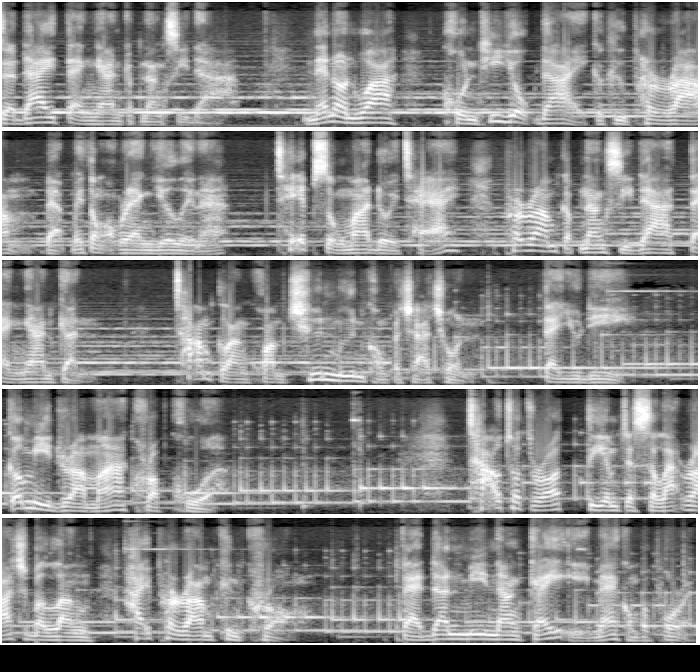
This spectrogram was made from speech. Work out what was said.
จะได้แต่งงานกับนางสีดา แน่นอนว่าคนที่ยกได้ก็คือพระรามแบบไม่ต้องออกแรงเยอะเลยนะ เทพส่งมาโดยแท้ พระรามกับนางสีดาแต่งงานกัน ท่ามกลางความชื่นมื่นของประชาชน แต่อยู่ดีก็มีดราม่าครอบครัว ท้าวทศรถเตรียมจะสละราชบัลลังก์ให้พระรามขึ้นครอง แต่ดันมีนางไกอีแม่ของพระพรต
